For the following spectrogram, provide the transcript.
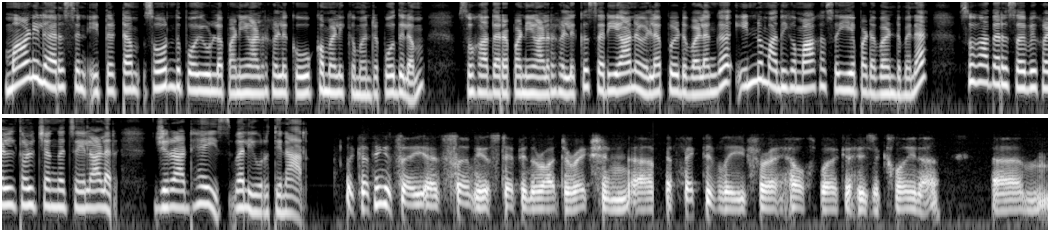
மாநில அரசின் இத்திட்டம் சோர்ந்து போயுள்ள பணியாளர்களுக்கு ஊக்கமளிக்கும் என்ற போதிலும் சுகாதார பணியாளர்களுக்கு சரியான இழப்பீடு வழங்க இன்னும் அதிகமாக செய்யப்பட வேண்டும் என சுகாதார சேவைகள் தொழிற்சங்க செயலாளர் ஜிராட் ஹெய்ஸ் வலியுறுத்தினார். Look, I think it's a, uh, certainly a step in the right direction. Uh, effectively, for a health worker who's a cleaner, um,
